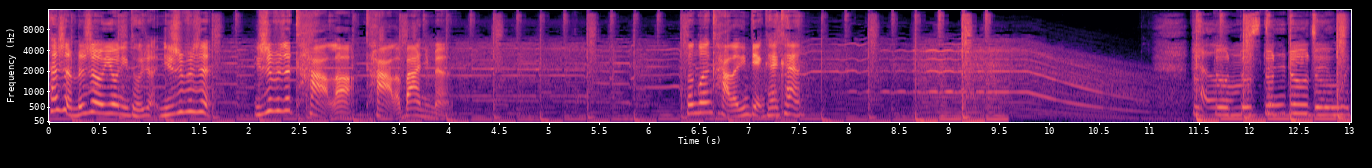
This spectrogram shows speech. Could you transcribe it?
他什么时候用你头像？你是不是你是不是卡了？卡了吧？你们关关卡了，你点开看。嘟嘟嘟嘟嘟嘟。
